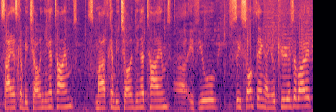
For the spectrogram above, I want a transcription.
Science can be challenging at times. Math can be challenging at times. Uh, if you see something and you're curious about it,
